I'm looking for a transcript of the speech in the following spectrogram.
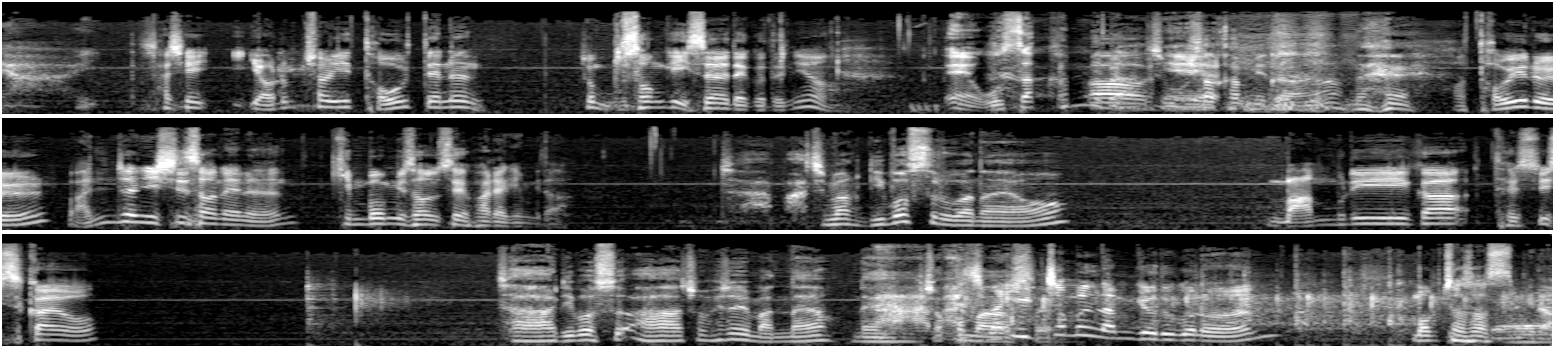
야, 이- 사실 이 여름철 이 더울 때는 좀 무서운 게 있어야 되거든요. 예, 오싹합니다. 아, 좀 예. 오싹합니다. 네. 어, 더위를 완전히 씻어내는 김보미 선수의 활약입니다. 자 마지막 reverse로 가나요? 마무리가 될 수 있을까요? 자 reverse 아 좀 회전이 맞나요? 네, 아, 조금 마지막 많았어요. 1점을 남겨두고는 멈춰섰습니다.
